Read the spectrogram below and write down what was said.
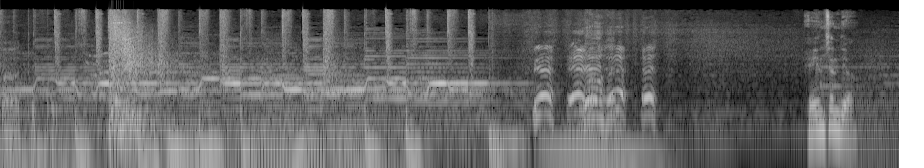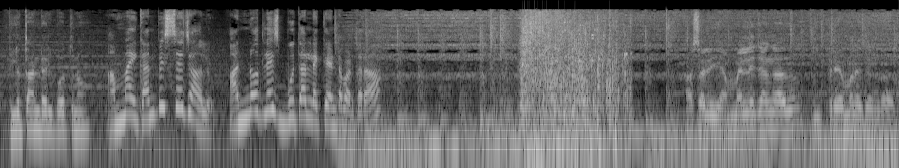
బతుకు ఏం సంధ్య? పిల్లతాండి వెళ్ళిపోతున్నావు? అమ్మాయి కనిపిస్తే చాలు. అన్ని వదిలేసి భూతాలు లెక్క ఎంట పడతారా అసలు ఈ అమ్మాయి నిజం కాదు ఈ ప్రేమ నిజం కాదు.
